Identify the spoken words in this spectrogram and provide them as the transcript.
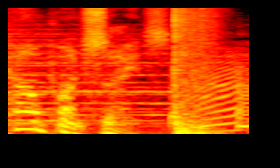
Cowpunch Sites.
